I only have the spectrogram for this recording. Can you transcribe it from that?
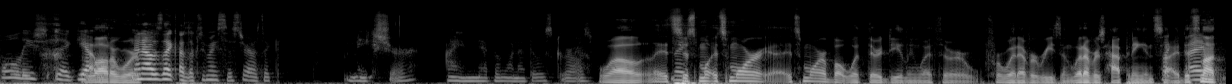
holy sh! Like, yeah, a lot of work. And I was like, I looked at my sister. I was like, make sure I am never one of those girls. Well, it's Like- just more. It's more. It's more about what they're dealing with, or for whatever reason, whatever's happening inside. it's I- not.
